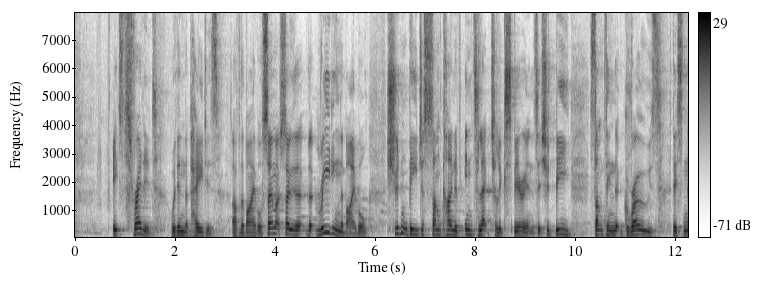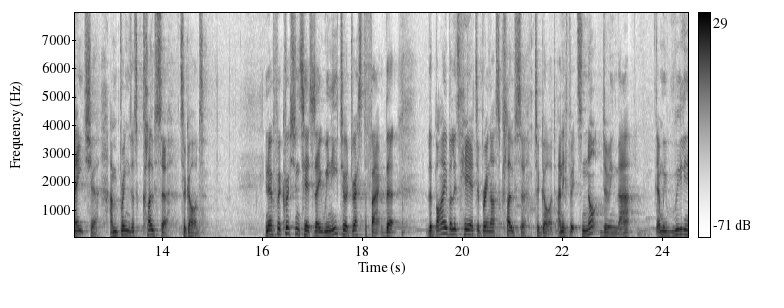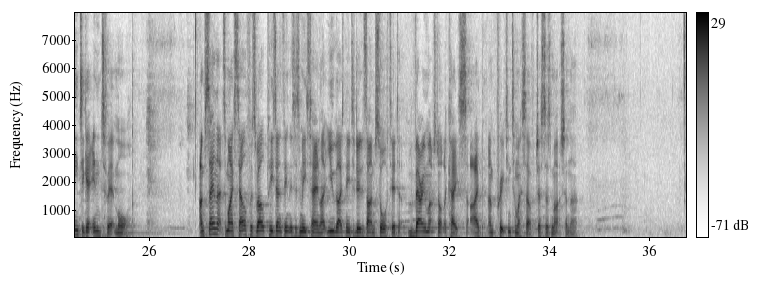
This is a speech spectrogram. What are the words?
it's threaded within the pages of the Bible. So much so that, that reading the Bible shouldn't be just some kind of intellectual experience. It should be something that grows this nature and brings us closer to God. You know, if we're Christians here today, we need to address the fact that the Bible is here to bring us closer to God. And if it's not doing that, then we really need to get into it more. I'm saying that to myself as well. Please don't think this is me saying, like, you guys need to do this, I'm sorted. Very much not the case. I, am preaching to myself just as much in that.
